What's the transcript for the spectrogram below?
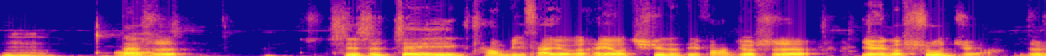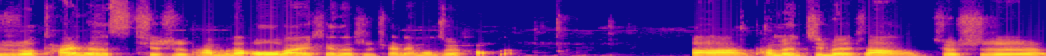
嗯，但是其实这一场比赛有个很有趣的地方，就是有一个数据啊，就是说 Titans 其实他们的 O line 现在是全联盟最好的，啊，他们基本上就是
